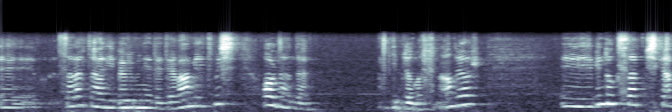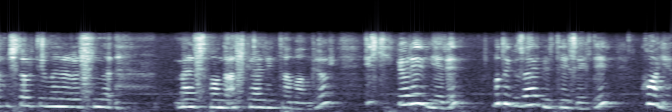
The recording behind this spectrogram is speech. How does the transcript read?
e, sanat tarihi bölümüne de devam etmiş. Oradan da diplomasını alıyor. E, 1962-64 yılları arasında Merzifon'da askerliğini tamamlıyor. İlk görev yeri, bu da güzel bir tecelli, Konya.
